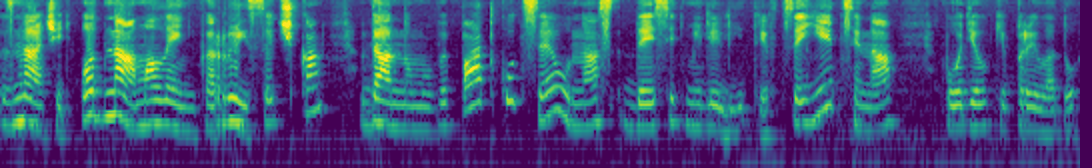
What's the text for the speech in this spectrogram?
Значить, одна маленька рисочка, в даному випадку це у нас 10 мл. Це є ціна поділки приладу.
